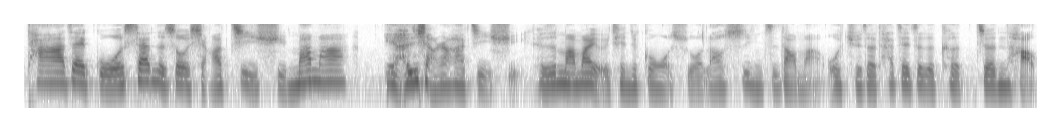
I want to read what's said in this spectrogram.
她在国三的时候想要继续，妈妈也很想让她继续，可是妈妈有一天就跟我说：“老师，你知道吗？我觉得她在这个课真好。”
